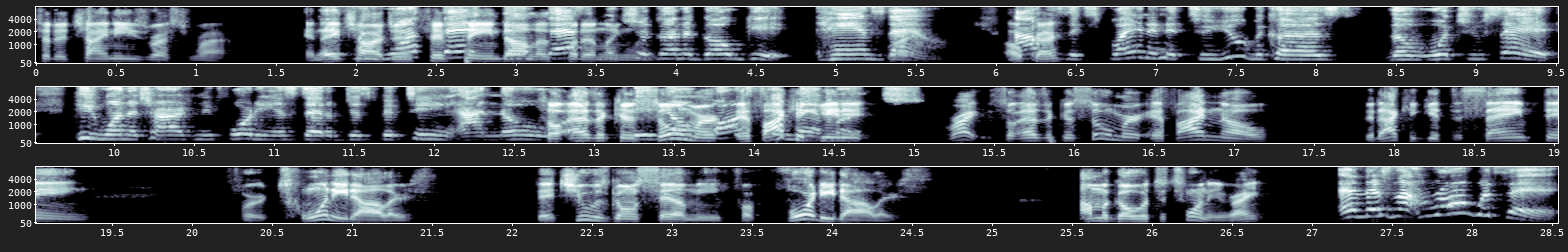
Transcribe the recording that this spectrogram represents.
to the Chinese restaurant, and they charge you charging want that, fifteen dollars for the what you're gonna go get, hands Right. down. I was explaining it to you because the what you said, he want to charge me 40 instead of just 15. I know so as a consumer, if I could get it right, so as a consumer, if I know that I could get the same thing for twenty dollars that you was gonna sell me for forty dollars, I'm gonna go with the twenty, right? And there's nothing wrong with that.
